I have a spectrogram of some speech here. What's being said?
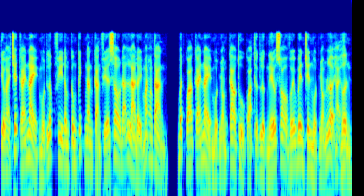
Tiểu hải chết cái này một lớp phi đâm công kích ngăn cản phía sau đã là đầy mắt hoang tàn, bất quá cái này một nhóm cao thủ quả thực lực nếu so với bên trên một nhóm lợi hại hơn,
